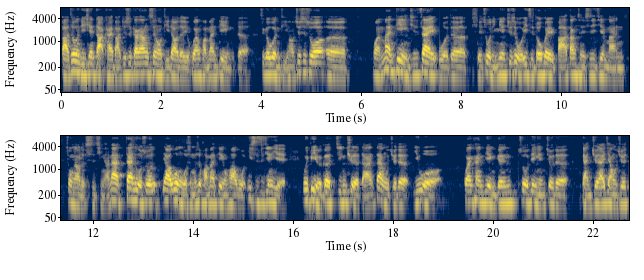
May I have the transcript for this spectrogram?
把这个问题先打开吧，就是刚刚胜宏提到的有关缓慢电影的这个问题哈，就是说呃，缓慢电影其实在我的写作里面，就是我一直都会把它当成是一件蛮重要的事情啊。那但如果说要问我什么是缓慢电影的话，我一时之间也未必有一个精确的答案。但我觉得以我观看电影跟做电影研究的感觉来讲，我觉得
